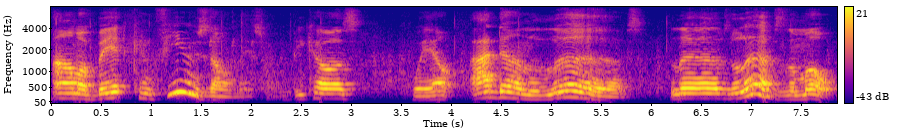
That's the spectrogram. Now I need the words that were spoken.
I'm a bit confused on this one because, well, I done loves, loves, loves the mold.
